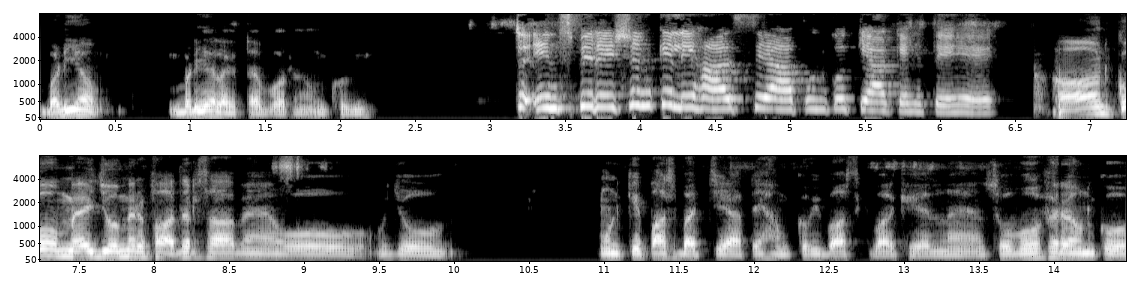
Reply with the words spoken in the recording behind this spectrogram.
बढ़िया बढ़िया लगता है बहुत उनको भी। तो इंस्पिरेशन के लिहाज से आप उनको क्या कहते हैं? हाँ उनको मैं जो मेरे फादर साहब हैं वो जो उनके पास बच्चे आते हैं हमको भी बास्केटबॉल खेलना है। सो वो फिर उनको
